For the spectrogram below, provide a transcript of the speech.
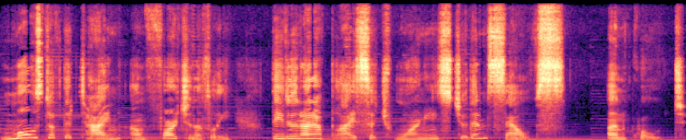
Most of the time, unfortunately, they do not apply such warnings to themselves. Unquote.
